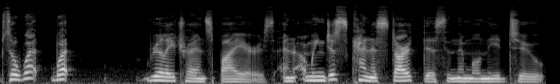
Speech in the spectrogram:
So what what really transpires? And I mean, just kind of start this, and then we'll need to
